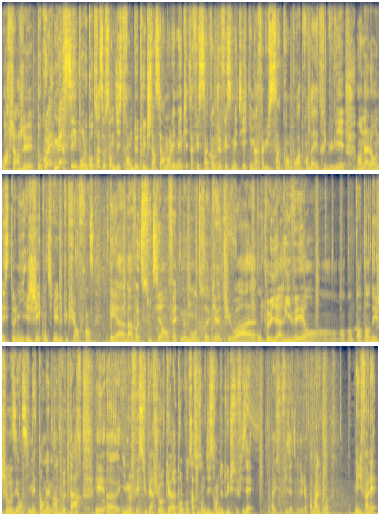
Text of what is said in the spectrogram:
on va recharger. Donc ouais, merci pour le contrat 70-30 de Twitch. Sincèrement, les mecs, ça fait 5 ans que je fais ce métier. Il m'a fallu 5 ans pour apprendre à être régulier en allant en Estonie. J'ai continué depuis que je suis en France. Et euh, bah, votre soutien, en fait, me montre que, tu vois, euh, on peut y arriver en, tentant des choses et en s'y mettant même un peu tard. Et euh, il me fait super chaud au cœur. Et pour le contrat 70-30 de Twitch, il suffisait... Enfin, il suffisait, c'est déjà pas mal, tu vois. Mais il fallait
